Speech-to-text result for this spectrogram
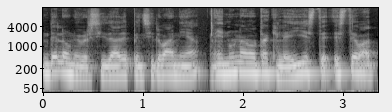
de la Universidad de Pensilvania, en una nota que leí este, este vato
